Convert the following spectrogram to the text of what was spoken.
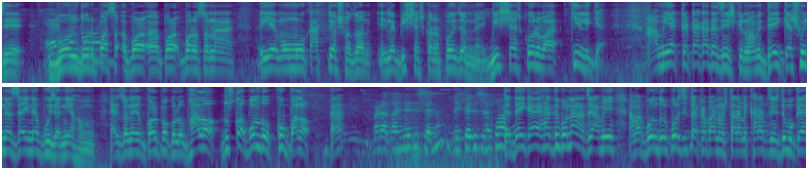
যে বন্ধুর পড়াশোনা ইয়ে মুখ আত্মীয় স্বজন এগুলা বিশ্বাস করার প্রয়োজন নেই। বিশ্বাস করবা কি লিখা আমি একটা টাকা দিয়ে জিনিস কিনবো আমি দেই কে শুই না যাই না বুঝা নিয়ে হমু। একজনে গল্প করল ভালো দোস্ত বন্ধু খুব ভালো হ্যাঁ? হ্যাঁ দিব না যে আমি আমার বন্ধুর পরিচিত একটা মানুষ তার আমি খারাপ জিনিস দিব কে?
